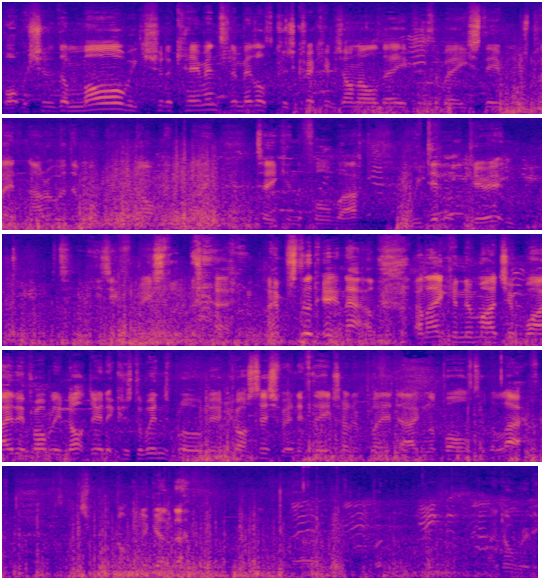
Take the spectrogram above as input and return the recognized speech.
what we should have done more, we should have came into the middle because Cricket was on all day because the way Stephen was playing narrower than what we normally play, taking the full back. We didn't do it. It's easy for me stood there. I'm stood here now and I can imagine why they're probably not doing it because the wind's blowing me across this way and if they try to play a diagonal ball to the left, it's not going to get there. Uh, but I don't really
